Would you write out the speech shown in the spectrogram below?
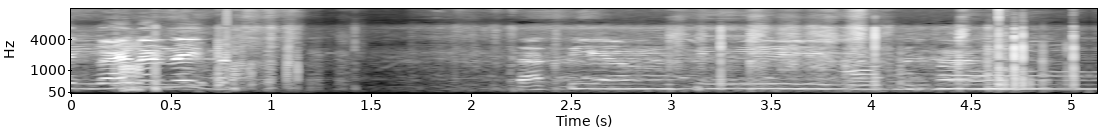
एक बैनर नहीं बुद्धं। शरणं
